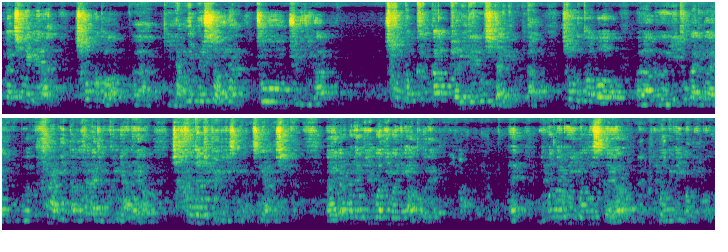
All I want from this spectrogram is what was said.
그러니까 침례교회는 처음부터 어, 이 양립될 수 없는 두 줄기가 처음부터 각각 별개로 시작이 된 겁니다. 처음부터 뭐, 어, 그 가지가 이- 뭐 하나 두 줄기를 생각- 생각한 것입니다. 어, 여러분은 1번, 2번 중에 어떤 거예요? 네? 1번도 있고 2번도 있을 거예요. 1번도 있고 2번도 있고.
